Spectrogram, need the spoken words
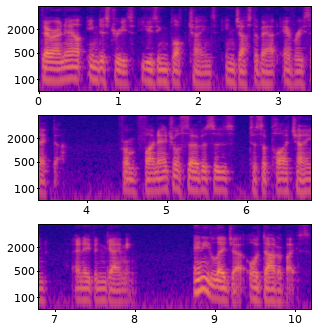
There are now industries using blockchains in just about every sector, from financial services to supply chain and even gaming. Any ledger or database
